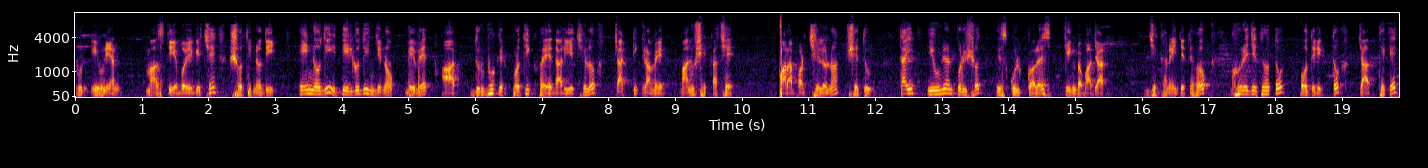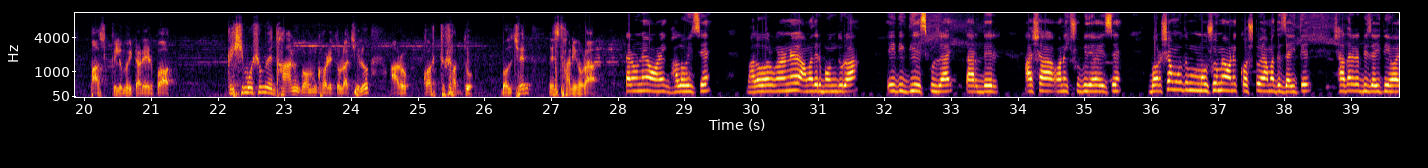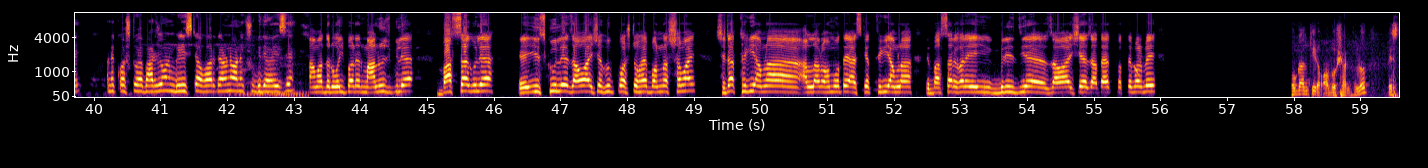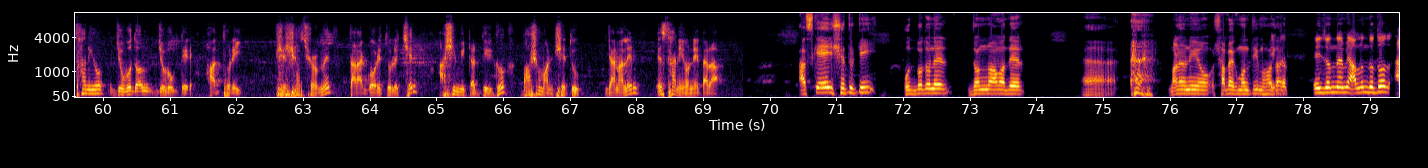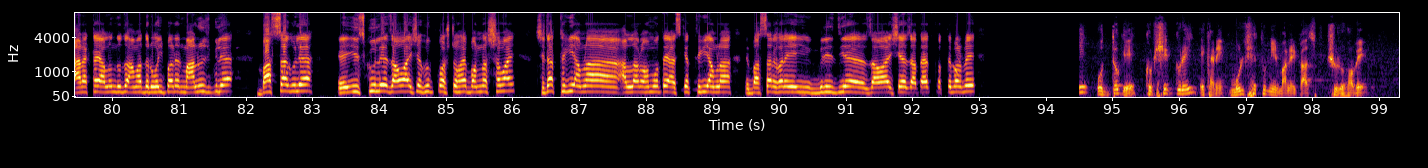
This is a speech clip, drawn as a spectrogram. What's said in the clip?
পুর ইউনিয়ন। মাছ দিয়ে বয়ে গেছে সতী নদী। এই নদী দীর্ঘদিন যেন বিভেদ আর দুর্ভোগের প্রতীক হয়ে দাঁড়িয়েছিল চারটি গ্রামের মানুষের কাছে। পারাপার ছিল না সেতু। তাই ইউনিয়ন পরিষদ, স্কুল, কলেজ কিংবা বাজার। যেখানেই যেতে হোক, ঘুরে যেতে হতো অতিরিক্ত চার থেকে পাঁচ কিলোমিটারের পথ। কৃষি মৌসুমে ধান, গম ঘরে তোলা ছিল আরও কষ্টসাধ্য, বলছেন স্থানীয়রা। কারণে অনেক ভালো হয়েছে। ভালো হওয়ার কারণে আমাদের বন্ধুরা এই দিক দিয়ে স্কুল যায়, তাদের আসা অনেক সুবিধা হয়েছে। বর্ষা মৌসুম- অনেক কষ্ট হয় আমাদের যাইতে, সাঁতার কাটি যাইতে হয়, অনেক কষ্ট হয়। ভারজমান ব্রিজটা হওয়ার কারণে অনেক সুবিধা হয়েছে। আমাদের ওই পাড়ের মানুষগুলা, বাচ্চাগুলা এই স্কুলে যাওয়া এসে খুব কষ্ট হয় বন্যার সময়। সেটার থেকে আমরা আল্লাহ রহমতে আজকের থেকে আমরা বাচ্চার ঘরে এই ব্রিজ দিয়ে যাওয়া এসে যাতায়াত করতে পারবে। ভোগান্তির অবসান হলো স্থানীয় যুবদল যুবকদের হাত ধরেই। স্বেচ্ছাশ্রমে তারা গড়ে তুলেছেন আশি মিটার দীর্ঘ ভাসমান সেতু জানালেন স্থানীয় নেতারা। আজকে এই সেতুটি উদ্বোধনের জন্য আমাদের আহ, মাননীয় সাবেক মন্ত্রী মহোদয়। এই জন্য আমি আনন্দিত। আর একটাই আনন্দিত আমাদের ওই পাড়ের মানুষগুলা বাচ্চাগুলা এই স্কুলে যাওয়া এসে খুব কষ্ট হয় বন্যার সময়। সেটার থেকে আমরা আল্লাহ রহমতে আজকের থেকে আমরা বাচ্চার ঘরে এই ব্রিজ দিয়ে যাওয়া এসে যাতায়াত করতে পারবে। উদ্যোগে খুব শীঘ্রই এখানে মূল সেতু নির্মাণের কাজ শুরু হবে।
